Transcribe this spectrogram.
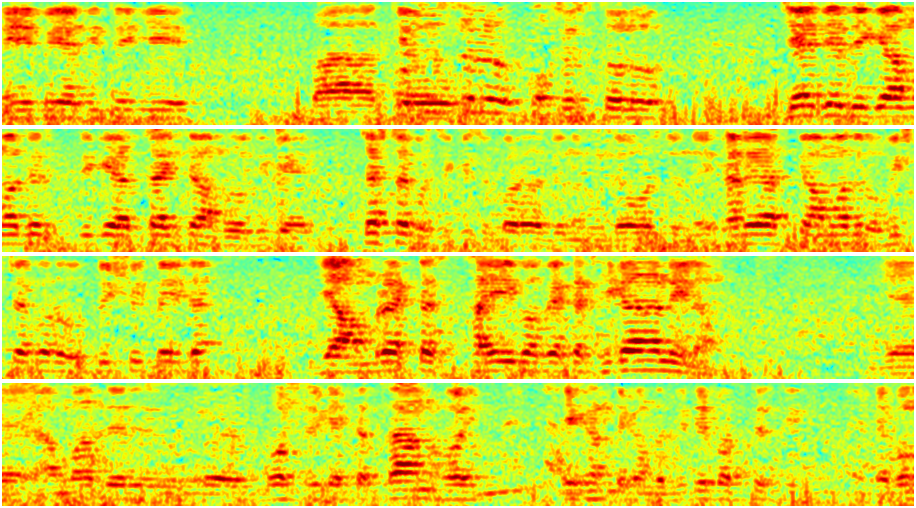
মেয়ে বিয়ে দিতে গিয়ে বা কেউ অসুস্থ লোক যে যেদিকে আমাদের দিকে চাইছে আমরা ওদিকে চেষ্টা করছি কিছু করার জন্য দেওয়ার জন্য। এখানে আজকে আমাদের অভিষ্ঠা করার উদ্দেশ্য হচ্ছে এটা যে আমরা একটা স্থায়ীভাবে একটা ঠিকানা নিলাম যে আমাদের বছরিক একটা ত্রাণ হয় এখান থেকে আমরা দিতে পারতেছি। এবং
